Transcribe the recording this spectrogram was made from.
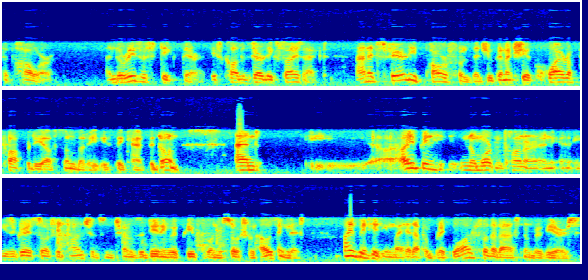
the power. And there is a stick there. It's called the Derelict Site Act. And it's fairly powerful that you can actually acquire a property off somebody if they can't be done. And Uh, I've been, you know, Morton Connor, and he's a great social conscience in terms of dealing with people on the social housing list. I've been hitting my head up a brick wall for the last number of years.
